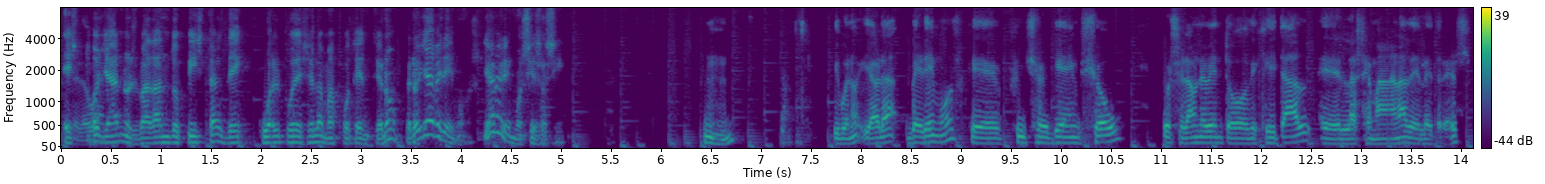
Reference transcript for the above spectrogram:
esto ya nos va dando pistas de cuál puede ser la más potente o no. Pero ya veremos, ya veremos si es así. Y bueno, y ahora veremos que Future Game Show pues será un evento digital en la semana del E3.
